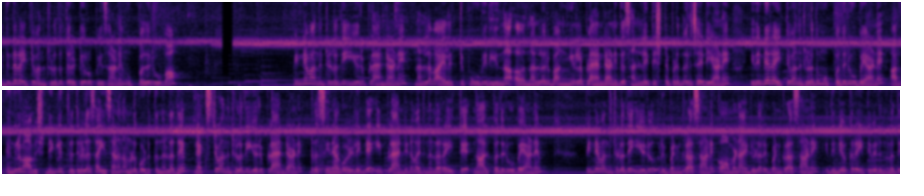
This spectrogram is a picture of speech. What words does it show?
ഇതിന്റെ റേറ്റ് വന്നിട്ടുള്ളത് തേർട്ടി റുപ്പീസാണ് മുപ്പത് രൂപ. പിന്നെ വന്നിട്ടുള്ളത് ഈ ഒരു പ്ലാന്റ് ആണ്. നല്ല വയലറ്റ് പൂ വിരിയുന്ന നല്ലൊരു ഭംഗിയുള്ള പ്ലാന്റാണ് ഇത് സൺലൈറ്റ് ഇഷ്ടപ്പെടുന്ന ഒരു ചെടിയാണ്. ഇതിന്റെ റേറ്റ് വന്നിട്ടുള്ളത് മുപ്പത് രൂപയാണ്. ആർക്കെങ്കിലും ആവശ്യമുണ്ടെങ്കിൽ ഇത്തരത്തിലുള്ള സൈസാണ് നമ്മൾ കൊടുക്കുന്നുള്ളത്. നെക്സ്റ്റ് വന്നിട്ടുള്ളത് ഈ ഒരു പ്ലാന്റ് ആണ്. ഗോൾഡിന്റെ ഈ പ്ലാന്റിന് വരുന്നുള്ള റേറ്റ് നാൽപ്പത് രൂപയാണ്. പിന്നെ വന്നിട്ടുള്ളത് ഈ ഒരു റിബൺ ഗ്രാസ് ആണ്. കോമൺ ആയിട്ടുള്ള റിബൺ ഗ്രാസ് ആണ്. ഇതിന്റെയൊക്കെ റേറ്റ് വരുന്നുള്ളത്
